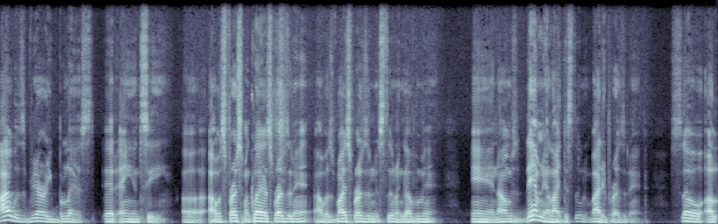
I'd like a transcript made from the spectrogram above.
I was very blessed at A and T. Uh, I was freshman class president. I was vice president of student government, and I was damn near like the student body president. So uh,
